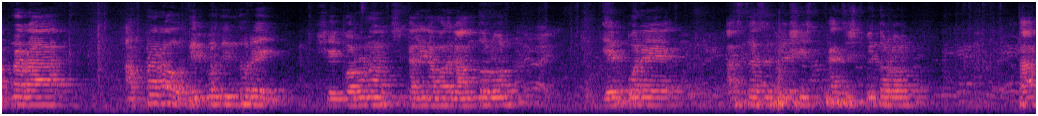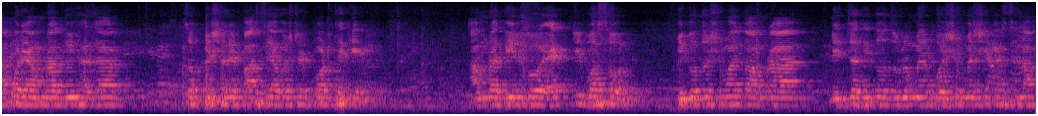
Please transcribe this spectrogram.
আপনারা, আপনারাও দীর্ঘদিন ধরে সেই করোনার কালীন আমাদের আন্দোলন, এরপরে আস্তে আস্তে ফ্যাসিস্ট বিতরণ তারপরে আমরা দুই হাজার চব্বিশ সালের পাঁচই আগস্টের পর থেকে আমরা দীর্ঘ একটি বছর, বিগত সময় তো আমরা নির্যাতিত, জুলুমের বৈষম্যের শিকার ছিলাম।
